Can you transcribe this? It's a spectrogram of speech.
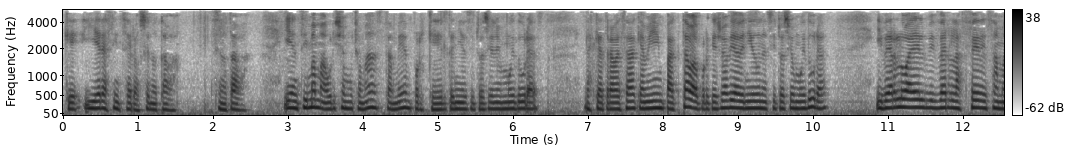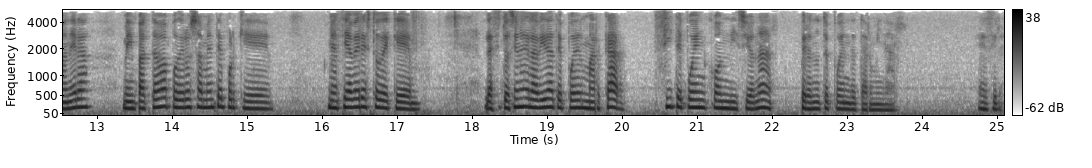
Que, y era sincero, se notaba, se notaba. Y encima Mauricio mucho más también, porque él tenía situaciones muy duras, las que atravesaba, que a mí me impactaba, porque yo había venido una situación muy dura, y verlo a él vivir la fe de esa manera me impactaba poderosamente porque me hacía ver esto de que las situaciones de la vida te pueden marcar, sí te pueden condicionar, pero no te pueden determinar. Es decir,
